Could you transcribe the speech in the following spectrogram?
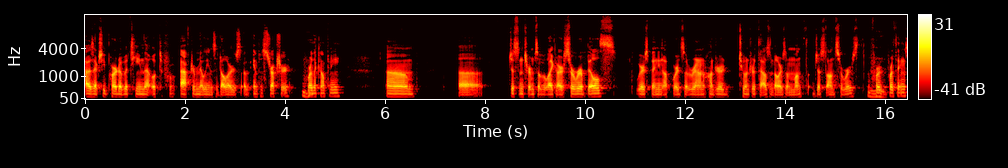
I was actually part of a team that looked for, after millions of dollars of infrastructure for the company. Um, uh, just in terms of like our server bills, we were spending upwards of around 100, 200,000 dollars a month just on servers for, mm-hmm. for things.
